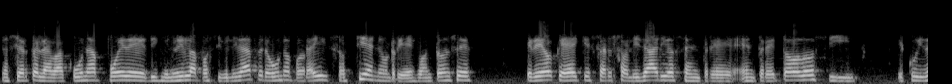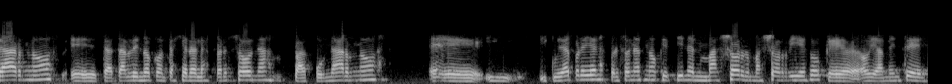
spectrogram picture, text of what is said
¿no es cierto? La vacuna puede disminuir la posibilidad, pero uno por ahí sostiene un riesgo. Entonces, creo que hay que ser solidarios entre, entre todos y cuidarnos, eh, tratar de no contagiar a las personas, vacunarnos eh, y, cuidar por ahí a las personas no que tienen mayor mayor riesgo que obviamente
